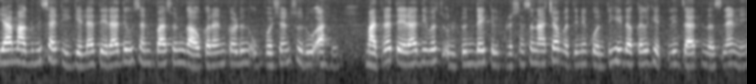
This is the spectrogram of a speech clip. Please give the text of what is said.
या मागणीसाठी गेल्या तेरा दिवसांपासून गावकऱ्यांकडून उपोषण सुरू आहे. मात्र तेरा दिवस उलटून देखील प्रशासनाच्या वतीने कोणतीही दखल घेतली जात नसल्याने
